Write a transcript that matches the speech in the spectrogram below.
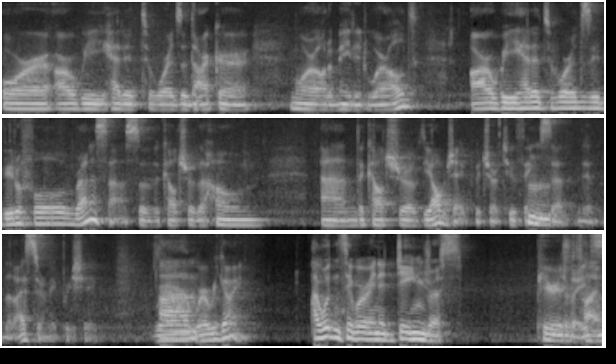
Or are we headed towards a darker, more automated world? Are we headed towards a beautiful renaissance of the culture of the home and the culture of the object, which are two things that, that, that I certainly appreciate? Where, Um, where are we going? I wouldn't say we're in a dangerous period of time.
